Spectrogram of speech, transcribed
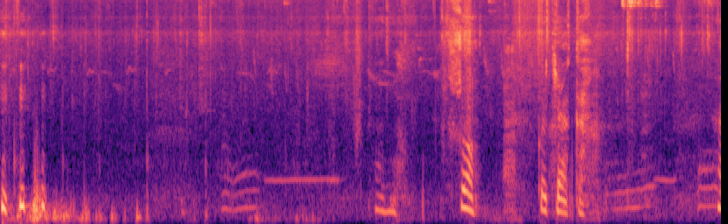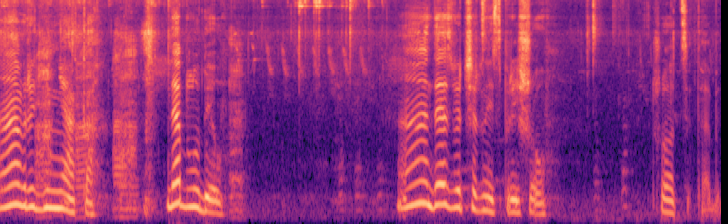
Хі-хі. Що, котяка? А, вредняка. Де блудив? А, де з вечорниць прийшов? Що це тебе?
